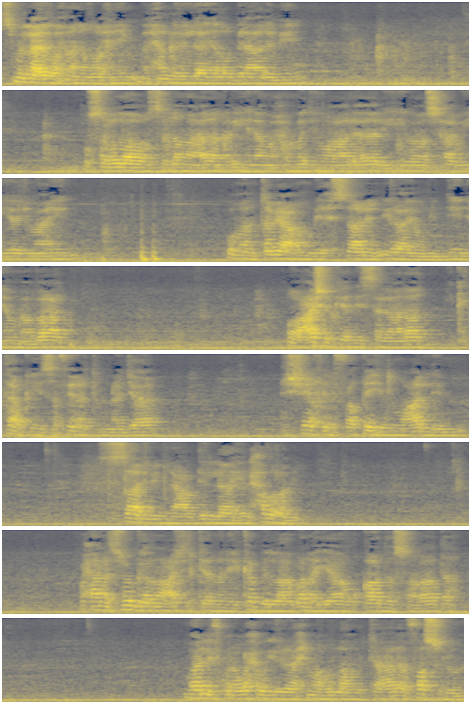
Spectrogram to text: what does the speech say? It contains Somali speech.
بسم الله الرحمن الرحيم الحمد لله رب العالمين وصلى الله وسلم على نبينا محمد وعلى آله وأصحابه أجمعين ومن تبعهم بإحسان إلى يوم الدين أما بعد وعشر كان السقالات كتاب سفينة النجاة للشيخ الفقيه المعلم سالم بن عبد الله الحضرمي waxaana soo gaarno cashirkeenani ka bilaabanaya awqaada salaada. Mualifkuna waxau yihi raximah llahu tacaala faslun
